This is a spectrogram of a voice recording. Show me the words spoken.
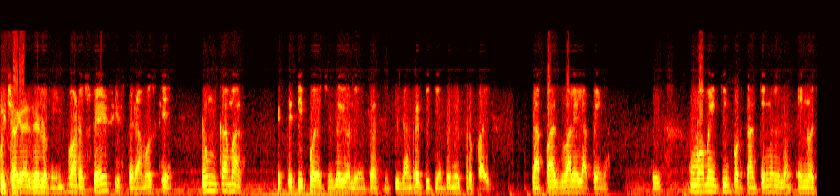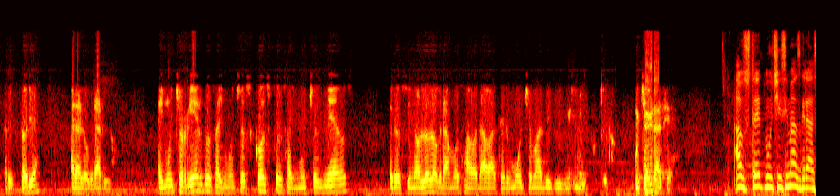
Muchas gracias, lo mismo para ustedes y esperamos que nunca más este tipo de hechos de violencia se sigan repitiendo en nuestro país. La paz vale la pena. Es un momento importante en, en nuestra historia para lograrlo. Hay muchos riesgos, hay muchos costos, hay muchos miedos, pero si no lo logramos ahora va a ser mucho más difícil en el futuro. Muchas gracias. A usted, muchísimas gracias.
